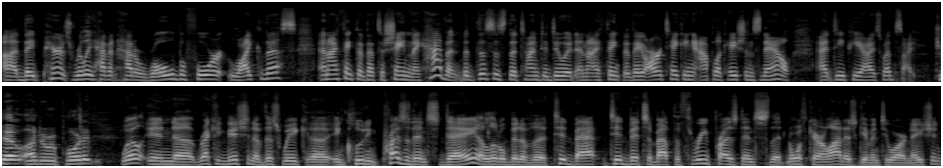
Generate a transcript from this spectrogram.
Uh, they parents really haven't had a role before like this, and I think that that's a shame they haven't. But this is the time to do it, and I think that they are taking applications now at DPI's website. Joe, underreported. Well, in uh, recognition of this week, uh, including President's Day, a little bit of the tidbat, tidbits about the three presidents that North Carolina has given to our nation.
